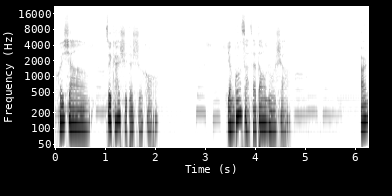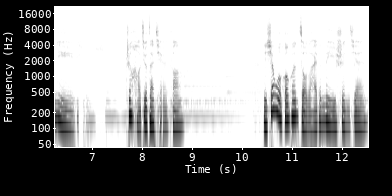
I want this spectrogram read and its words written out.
回想最开始的时候，阳光洒在道路上，而你正好就在前方。你向我缓缓走来的那一瞬间，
